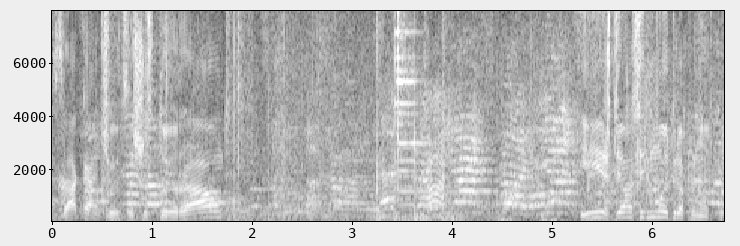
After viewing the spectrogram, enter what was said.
Заканчивается шестой раунд. И ждем седьмую трехминутку.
